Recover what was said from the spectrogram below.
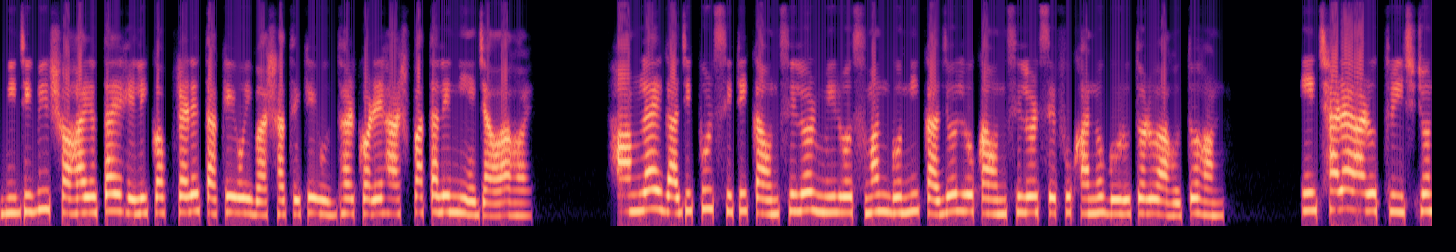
বিজিবির সহায়তায় হেলিকপ্টারে তাকে ওই বাসা থেকে উদ্ধার করে হাসপাতালে নিয়ে যাওয়া হয়। হামলায় গাজীপুর সিটি কাউন্সিলর মীর ওসমান গনি কাজল ও কাউন্সিলর সেফু খানও গুরুতর আহত হন। এছাড়া আরও ত্রিশ জন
